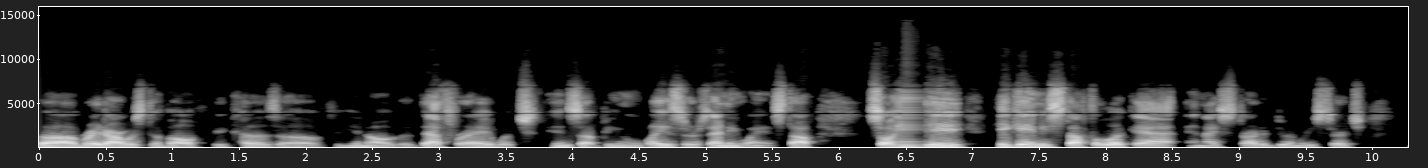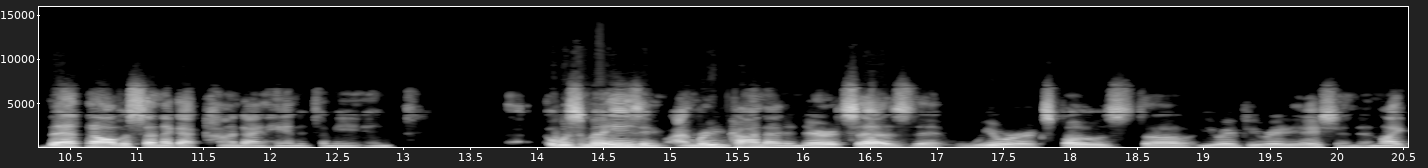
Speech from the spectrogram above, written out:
the radar was developed because of you know the death ray which ends up being lasers anyway and stuff so he he gave me stuff to look at, and I started doing research. Then all of a sudden, I got Condign handed to me, and it was amazing. I'm reading Condign, and there it says that we were exposed to UAP radiation, and like,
